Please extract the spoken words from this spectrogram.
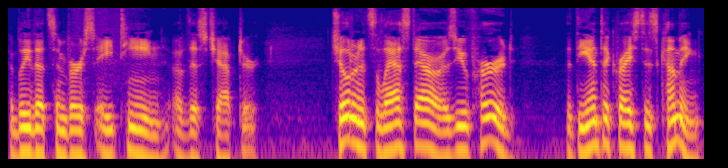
I believe that's in verse 18 of this chapter. Children, it's the last hour. As you've heard that the Antichrist is coming,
